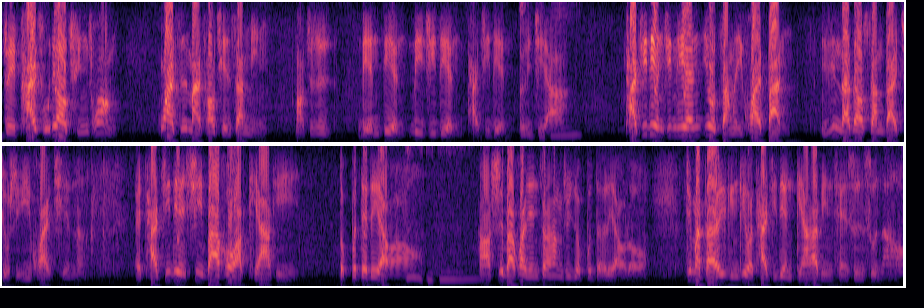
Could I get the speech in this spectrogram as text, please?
所以排除掉群创，外资买超前三名啊，就是。联电、力积电、台积电对家，台积电今天又涨了一块半，已经来到三百九十一块钱了。哎，台积电四百块啊，卡起都不得了啊！啊，四百块钱赚上去就不得了喽。今嘛大家已经叫台积电行啊面前顺顺了哈。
